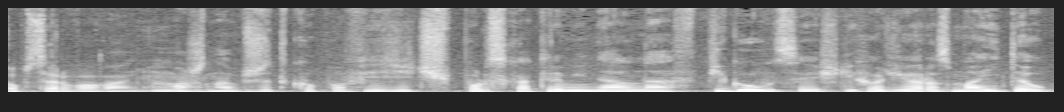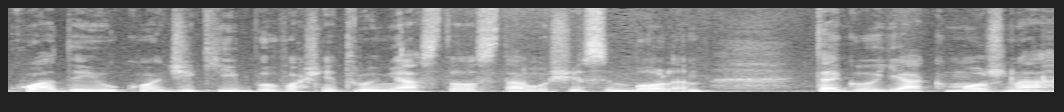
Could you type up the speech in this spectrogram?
obserwowania. Można brzydko powiedzieć Polska kryminalna w pigułce, jeśli chodzi o rozmaite układy i układziki, bo właśnie Trójmiasto stało się symbolem tego, jak można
